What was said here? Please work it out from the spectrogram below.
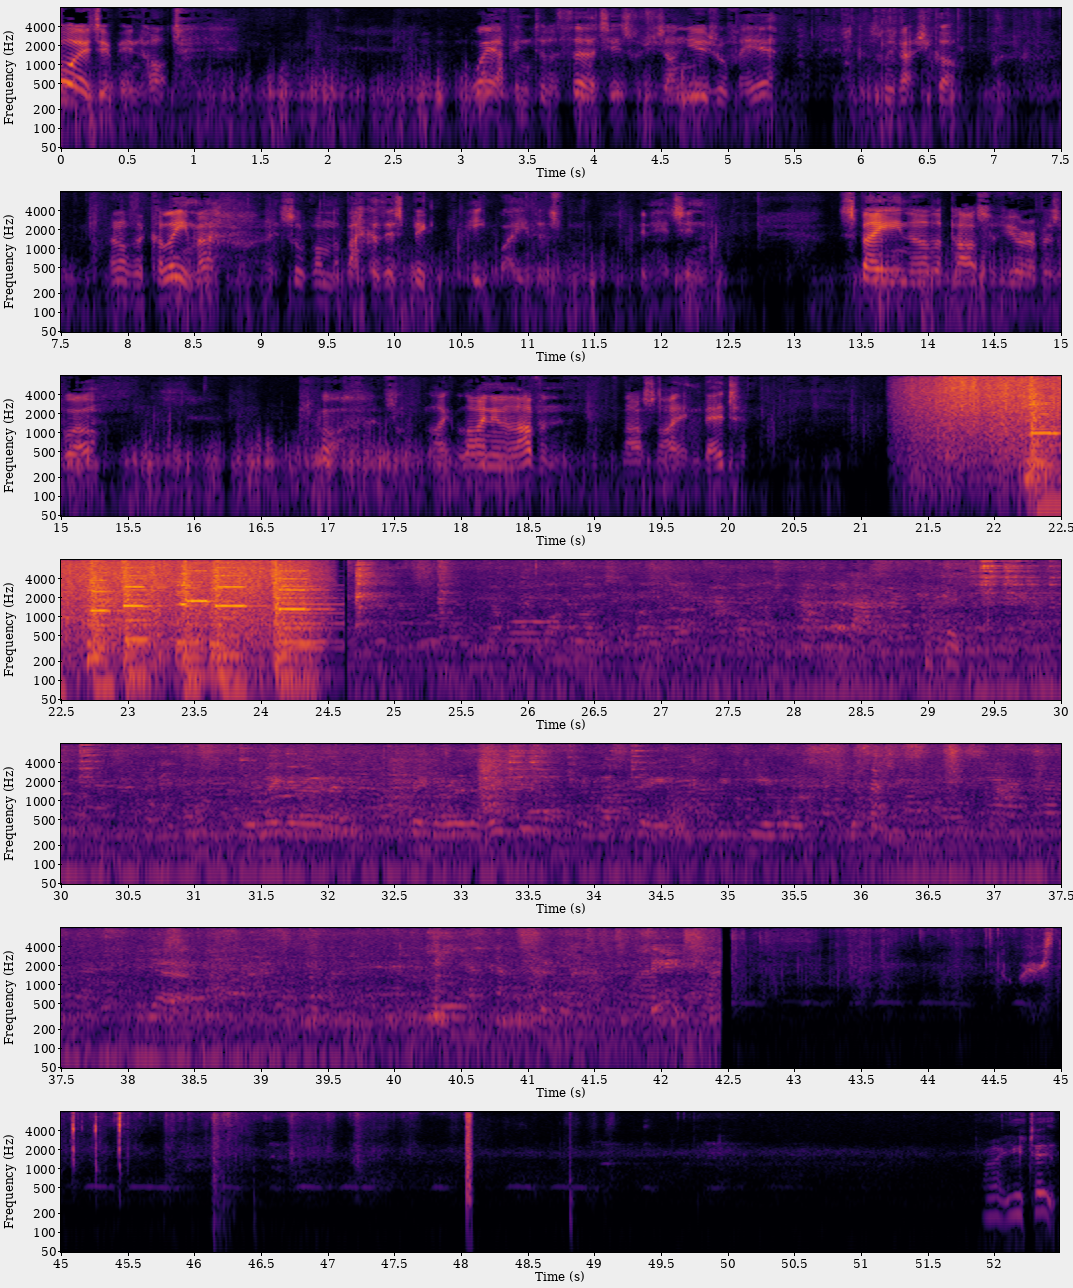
Boy has it been hot. Way up into the 30s, which is unusual for here, because we've actually got another Calima, it's sort of on the back of this big heat wave that's been hitting Spain and other parts of Europe as well. Oh, it's like lying in an oven last night in bed. make a make a reservation, you must pay 50 euros deposit. Yeah. All right, you too.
